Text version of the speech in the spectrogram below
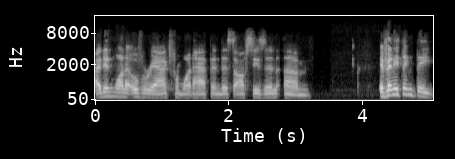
I didn't want to overreact from what happened this offseason. Um if anything, they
